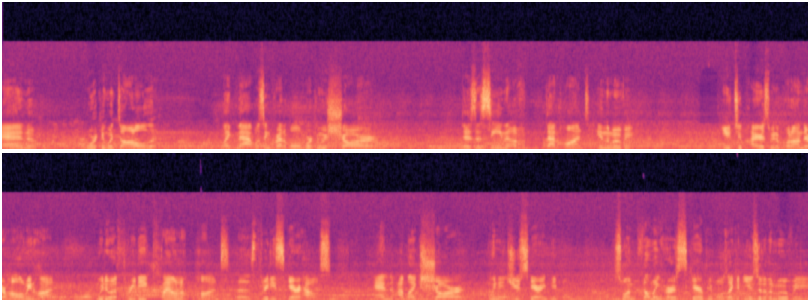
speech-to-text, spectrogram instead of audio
and working with Donald like that was incredible. Working with Shar, there's a scene of that haunt in the movie. YouTube hires me to put on their Halloween haunt we do a 3D clown haunt, a 3D scare house. And I'm like, Shar, we need you scaring people. So I'm filming her scare people so I can use it in the movie.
